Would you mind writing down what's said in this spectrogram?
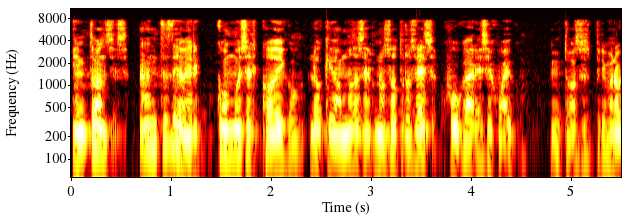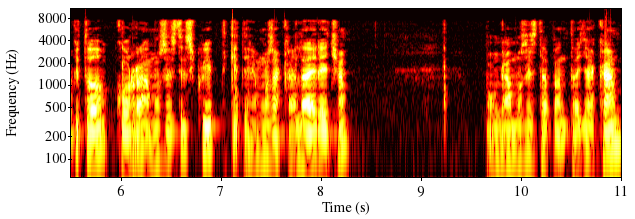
Entonces, antes de ver cómo es el código, lo que vamos a hacer nosotros es jugar ese juego. Entonces, primero que todo, corramos este script que tenemos acá a la derecha. Pongamos esta pantalla acá.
